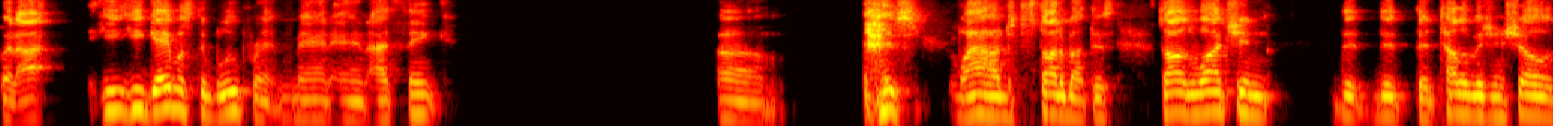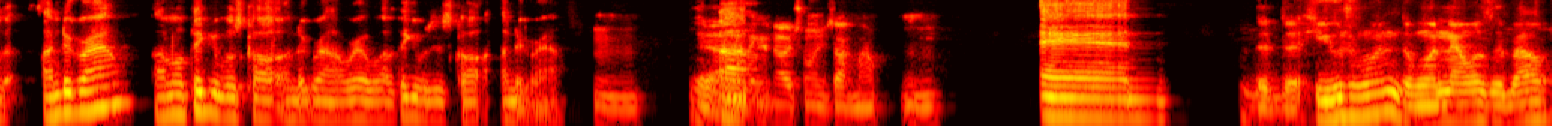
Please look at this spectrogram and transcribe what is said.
but I he he gave us the blueprint, man, and I think um wow, I just thought about this. So I was watching the, the, the television show Underground. I don't think it was called Underground real well. I think it was just called Underground. Mm-hmm. Yeah, um, I think I know which one you're talking about. Mm-hmm. and The the huge one, the one that was about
